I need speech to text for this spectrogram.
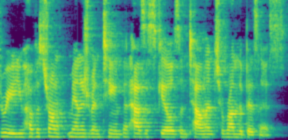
Three, you have a strong management team that has the skills and talent to run the business.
